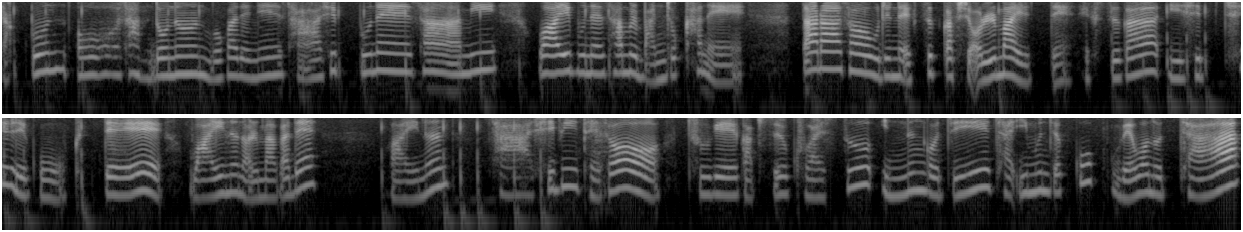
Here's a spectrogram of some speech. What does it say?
약분 5, 3 너는 뭐가 되니? 40분의 3이 y분의 3을 만족하네. 따라서 우리는 x값이 얼마일 때 x가 27이고 그때 y는 얼마가 돼? y는 40이 돼서 두 개의 값을 구할 수 있는 거지. 자, 이 문제 꼭 외워놓자.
